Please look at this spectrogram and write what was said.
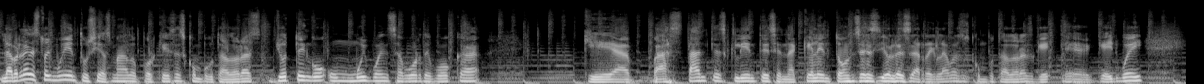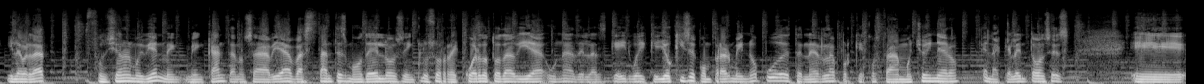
La verdad estoy muy entusiasmado porque esas computadoras, yo tengo un muy buen sabor de boca que a bastantes clientes en aquel entonces yo les arreglaba sus computadoras eh, Gateway y la verdad funcionan muy bien, me, encantan. O sea, había bastantes modelos e incluso recuerdo todavía una de las Gateway que yo quise comprarme y no pude tenerla porque costaba mucho dinero en aquel entonces. Eh,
